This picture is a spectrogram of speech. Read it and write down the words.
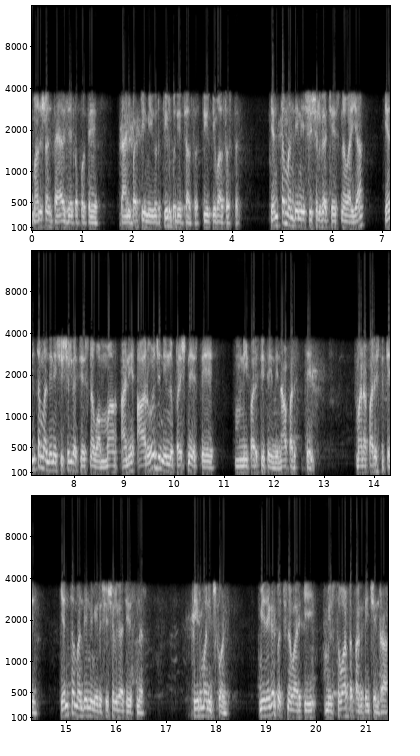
మనుషులను తయారు చేయకపోతే దాన్ని బట్టి మీరు తీర్పు తీర్చాల్సి వస్తుంది తీర్పు ఇవ్వాల్సి వస్తుంది. ఎంతమందిని శిష్యులుగా చేసినవయ్యా ఎంతమందిని శిష్యులుగా చేసినావమ్మా అని ఆ రోజు నిన్ను ప్రశ్న వేస్తే నీ పరిస్థితి ఏంది? నా పరిస్థితి ఏంది? మన పరిస్థితి ఏంది? ఎంతమందిని మీరు శిష్యులుగా చేసినారు? తీర్మానించుకోండి. మీ దగ్గరికి వచ్చిన వారికి మీరు సువార్త ప్రకటించిండ్రా?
